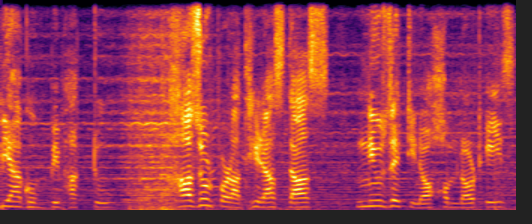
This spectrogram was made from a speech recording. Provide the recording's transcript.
ব্যাগুম বিভাগটো। হাজোৰ পৰা Dhiraj Das news eighteen Assam north east.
